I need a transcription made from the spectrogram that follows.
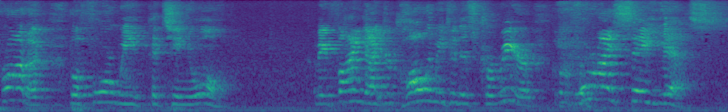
product before we continue on. I mean, fine, God, you're calling me to this career. Before I say yes,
